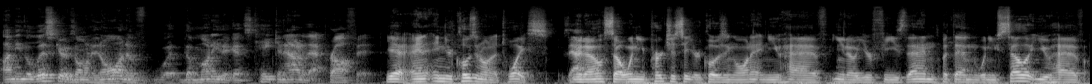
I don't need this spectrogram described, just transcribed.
I mean, the list goes on and on of what the money that gets taken out of that profit. Yeah, and, and you're closing on it twice. Exactly. You know, so when you purchase it, you're closing on it, and you have you know your fees then. But then when you sell it, you have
